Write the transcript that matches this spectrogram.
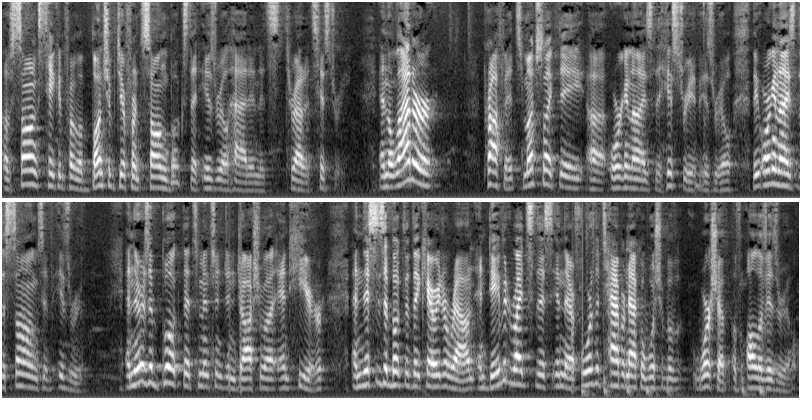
of songs taken from a bunch of different songbooks that Israel had in its, throughout its history. And the latter prophets, much like they uh, organized the history of Israel, they organized the songs of Israel. And there's a book that's mentioned in Joshua and here, and this is a book that they carried around, and David writes this in there for the tabernacle worship of, worship of all of Israel.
